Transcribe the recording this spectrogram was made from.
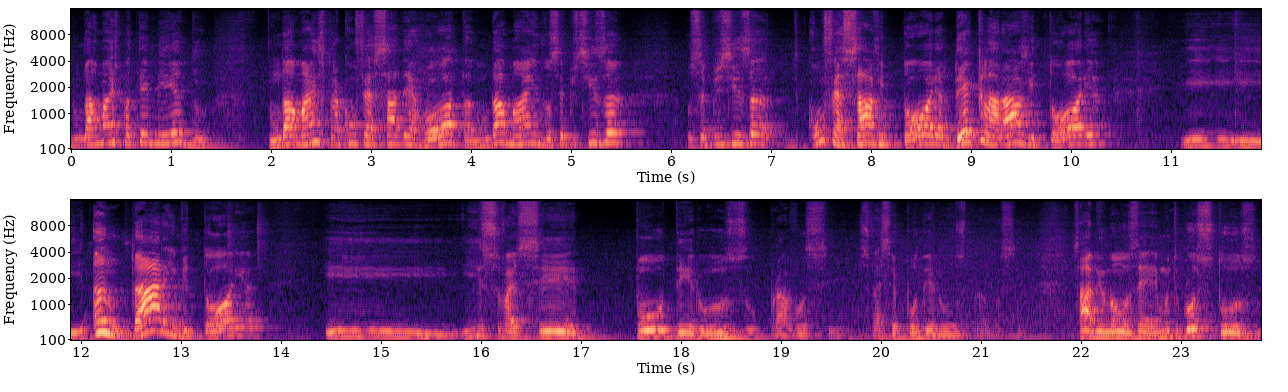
Não dá mais para ter medo. Não dá mais para confessar derrota, não dá mais. Você precisa você precisa confessar a vitória, declarar a vitória e, e andar em vitória. E isso vai ser poderoso para você. Isso vai ser poderoso para você. Sabe, irmãos, é, é muito gostoso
